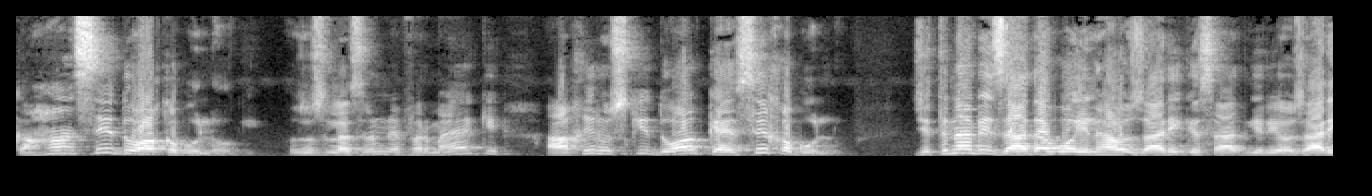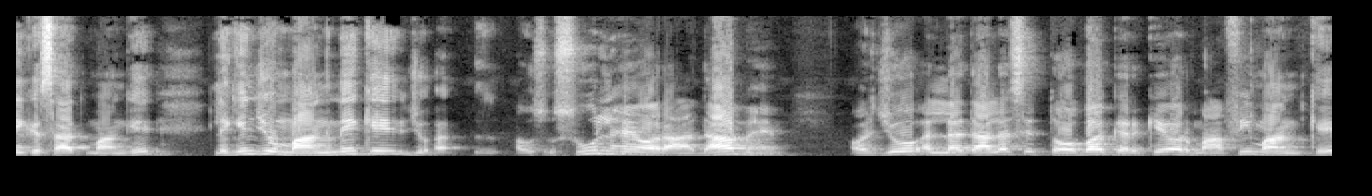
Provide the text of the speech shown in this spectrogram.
کہاں سے دعا قبول ہوگی؟ حضور صلی اللہ علیہ وسلم نے فرمایا کہ آخر اس کی دعا کیسے قبول ہو؟ جتنا بھی زیادہ وہ الہا زاری کے ساتھ گری زاری کے ساتھ مانگے، لیکن جو مانگنے کے جو اصول ہیں اور آداب ہیں، اور جو اللہ تعالیٰ سے توبہ کر کے اور معافی مانگ کے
